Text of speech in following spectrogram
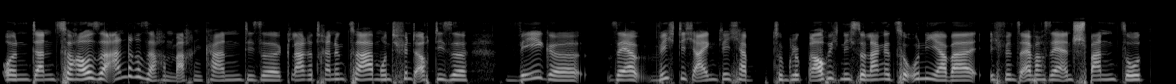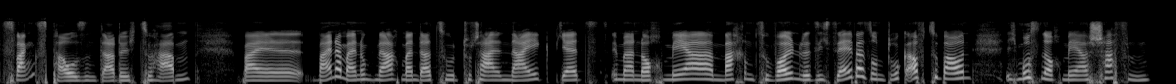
und dann zu Hause andere Sachen machen kann, diese klare Trennung zu haben. Und ich finde auch diese Wege sehr wichtig eigentlich. Ich habe zum Glück brauche ich nicht so lange zur Uni, aber ich finde es einfach sehr entspannend, so Zwangspausen dadurch zu haben, weil meiner Meinung nach man dazu total neigt, jetzt immer noch mehr machen zu wollen oder sich selber so einen Druck aufzubauen. Ich muss noch mehr schaffen,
